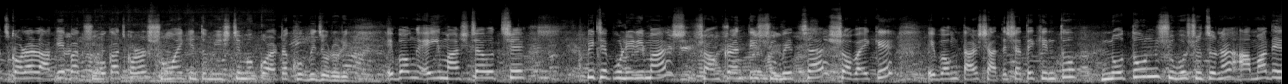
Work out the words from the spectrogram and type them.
কাজ করার আগে বা শুভ কাজ করার সময় কিন্তু মিষ্টিমুখ করাটা খুবই জরুরি। এবং এই মাসটা হচ্ছে পিঠে পুলিরি মাস, সংক্রান্তির শুভেচ্ছা সবাইকে এবং তার সাথে সাথে কিন্তু নতুন শুভ সূচনা আমাদের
